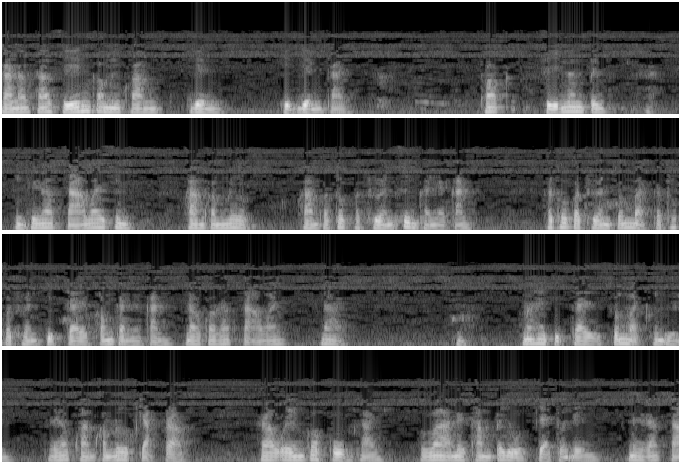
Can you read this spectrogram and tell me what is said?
การรักษาศีลก็มีความเย็นจิตเย็นใจ เพราะศีลนั่นเป็นสิ่งที่รักษาไว้ซึ่งความกำเริบความกระทบกระเทือนซึ่งกันและกัน กระทบกระเทือนสมบัติกระทบกระเทือนจิตใจของกันและกัน เราก็รักษาไว้ได้ไม่ให้จิตใจสมบัติคนอื่นแล้วความกำเริบจากเรา เราเองก็ภูมิใจว่าได้ทำประโยชน์แก่ตนเองได้รักษา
